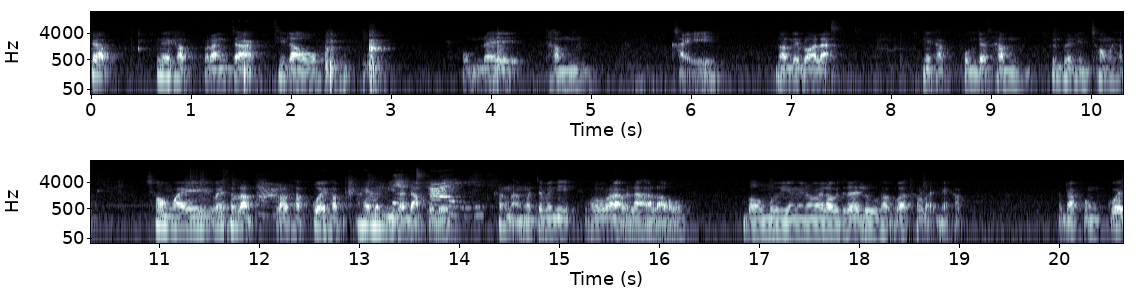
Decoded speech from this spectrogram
ครับนี่ครับหลังจากที่เรา ผมได้ทำไขนอนเรียบร้อยแล้วนี่ครับ ผมจะทำเพื่อนๆเห็นช่องไหมครับ ช่องไว้ไว้สำหรับเราทับกล้วยครับ ให้มันมีระดับไปเลย ข้างหลังมันจะไม่นี่เพราะว่าเวลาเราเบามืออย่างน้อย เราจะได้รู้ครับว่าเท่าไหร่นะครับ ระดับของกล้วย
